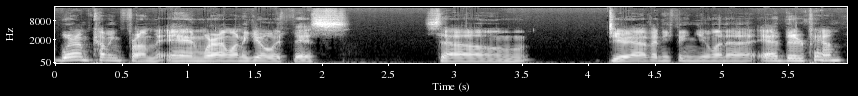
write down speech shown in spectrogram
where I'm coming from and where I want to go with this. So, do you have anything you want to add there, Pam?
